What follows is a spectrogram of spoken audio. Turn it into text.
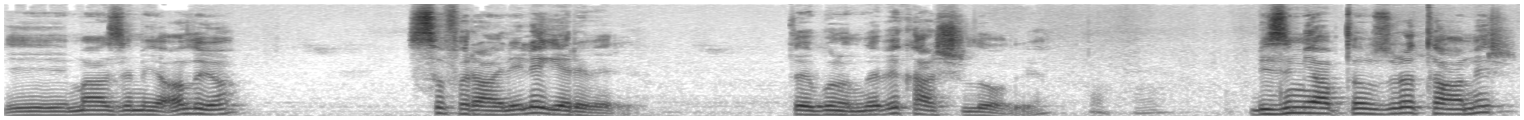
e, malzemeyi alıyor, sıfır haliyle geri veriyor. Tabii bunun da bir karşılığı oluyor. Bizim yaptığımız burada tamir,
